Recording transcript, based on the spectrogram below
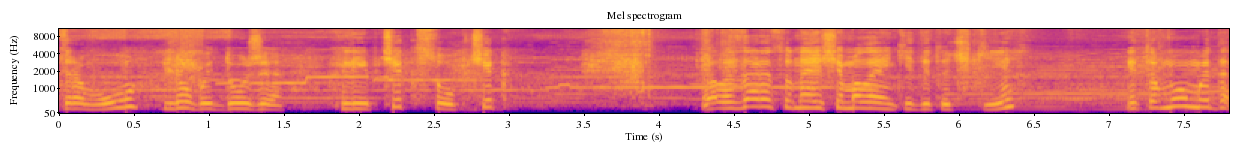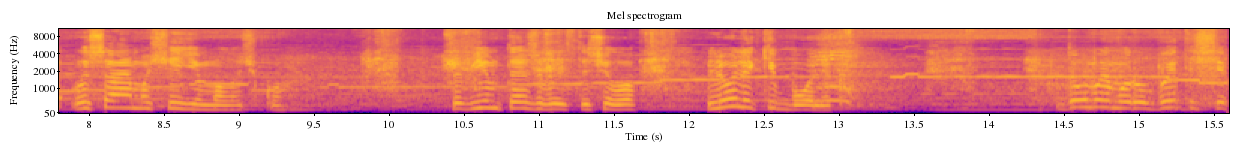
траву, любить дуже хлібчик, супчик. Але зараз у неї ще маленькі діточки, і тому ми лишаємо ще їм молочко, щоб їм теж вистачило льолік і болік. Думаємо робити ще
